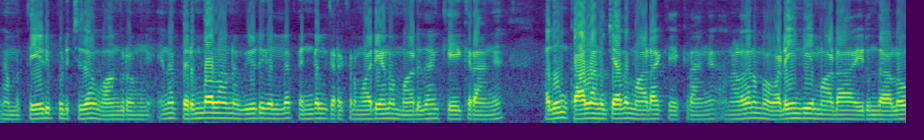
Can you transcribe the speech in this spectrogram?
நம்ம தேடி பிடிச்சி தான் வாங்குறோங்க ஏன்னா பெரும்பாலான வீடுகளில் பெண்கள் கறக்கிற மாதிரியான மாடு தான் கேட்குறாங்க அதுவும் காலணிக்காத மாடாக கேட்குறாங்க அதனால தான் நம்ம வட இந்திய மாடாக இருந்தாலோ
